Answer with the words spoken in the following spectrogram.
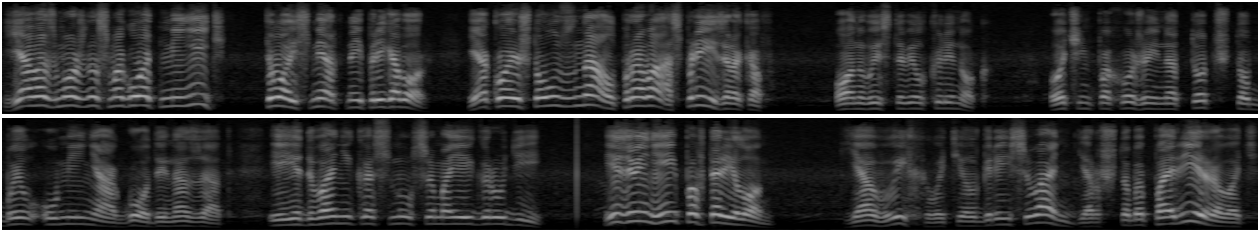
я, возможно, смогу отменить твой смертный приговор. Я кое-что узнал про вас, призраков». Он выставил клинок, очень похожий на тот, что был у меня годы назад, и едва не коснулся моей груди. «Извини», — повторил он. Я выхватил Грейсвандер, чтобы парировать,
